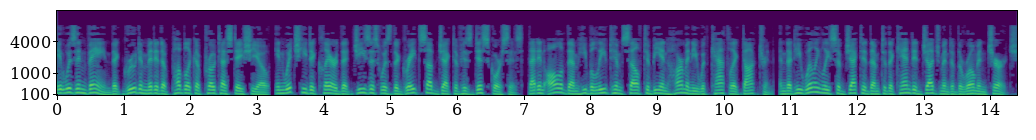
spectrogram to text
It was in vain that Groote emitted a publica protestatio, in which he declared that Jesus was the great subject of his discourses, that in all of them he believed himself to be in harmony with Catholic doctrine, and that he willingly subjected them to the candid judgment of the Roman Church.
